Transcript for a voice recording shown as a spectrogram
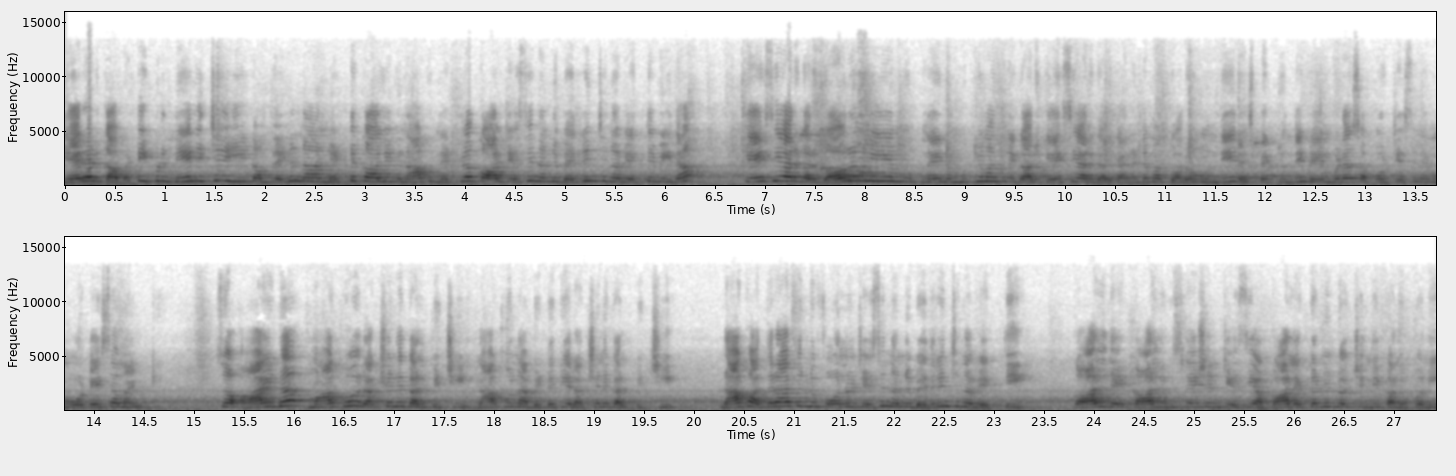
చేరాడు కాబట్టి ఇప్పుడు నేను ఇచ్చిన ఈ కంప్లైంట్ నా నెట్ కాలింగ్ నాకు నెట్లో కాల్ చేసి నన్ను బెదిరించిన వ్యక్తి మీద కేసీఆర్ గారు గౌరవనీయ నేను ముఖ్యమంత్రి గారు కేసీఆర్ గారికి ఆయన అంటే మాకు గౌరవం ఉంది రెస్పెక్ట్ ఉంది మేము కూడా సపోర్ట్ చేసి మేము ఓటేసాం ఆయనకి. సో ఆయన మాకు రక్షణ కల్పించి నాకు నా బిడ్డకి రక్షణ కల్పించి నాకు అర్ధరాత్రులు ఫోన్లు చేసి నన్ను బెదిరించిన వ్యక్తి కాల్ దే కాల్ విశ్లేషణ చేసి ఆ కాల్ ఎక్కడి నుండి వచ్చింది కనుక్కొని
